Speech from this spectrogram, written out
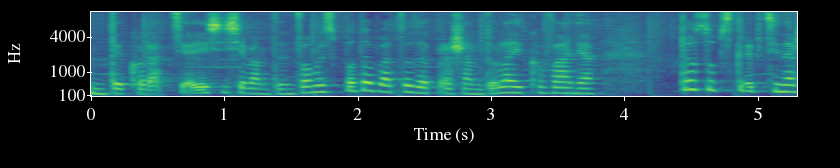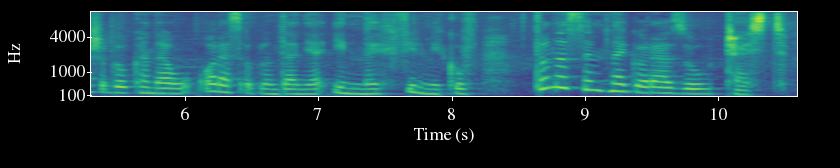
dekoracja. Jeśli się Wam ten pomysł podoba, to zapraszam do lajkowania, do subskrypcji naszego kanału oraz oglądania innych filmików. Do następnego razu. Cześć!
